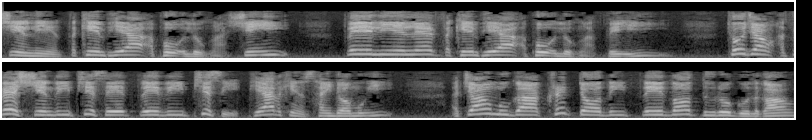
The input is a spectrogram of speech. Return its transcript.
ရှင်လျင်သခင်ဖျားအဖို့အလို့ငှာရှင်၏သေလျင်လဲသခင်ဖျားအဖို့အလို့ငှာသေ၏ ထို့ကြောင့်အသက်ရှင်သည်ဖြစ်စေသေသည်ဖြစ်စေဖျားသခင်ဆိုင်တော်မူ၏အကြောင်းမူကားခရစ်တော်သည်သေသောသူတို့ကို၎င်း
